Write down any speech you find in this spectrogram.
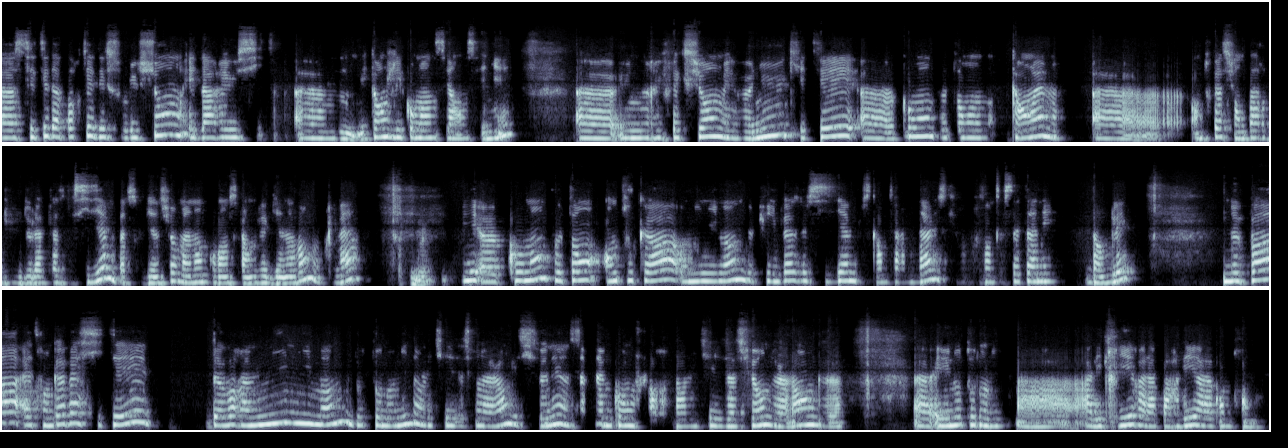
euh, c'était d'apporter des solutions et de la réussite. Euh, et quand j'ai commencé à enseigner, euh, une réflexion m'est venue qui était comment peut-on quand même, en tout cas si on part de la classe de sixième, parce que bien sûr maintenant on commence l'anglais bien avant, au primaire, et comment peut-on, en tout cas, au minimum, depuis une classe de sixième jusqu'en terminale, ce qui représente cette année d'anglais, ne pas être en capacité d'avoir un minimum d'autonomie dans l'utilisation de la langue et si ce n'est un certain confort dans l'utilisation de la langue euh, et une autonomie à, l'écrire, à la parler, à la comprendre.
